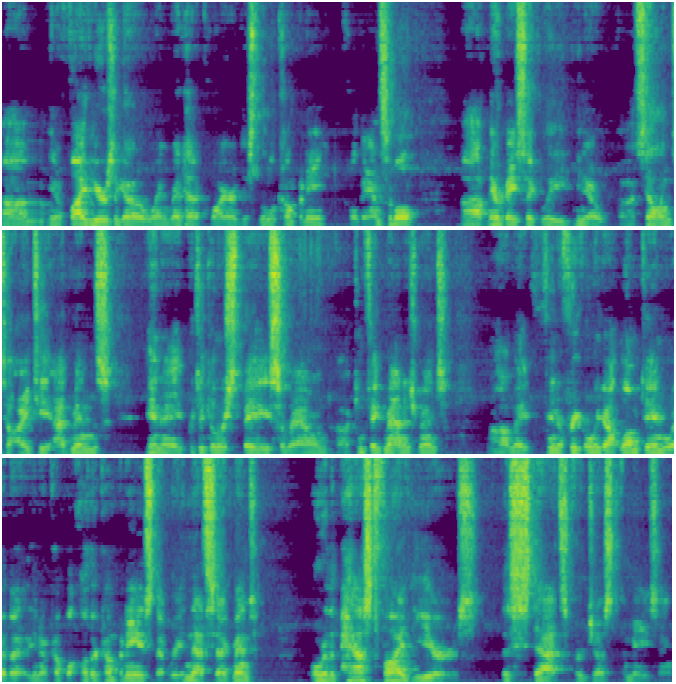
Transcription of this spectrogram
Um, you know, five years ago when Red Hat acquired this little company called Ansible, uh, they were basically, you know, uh, selling to IT admins in a particular space around uh, config management. Um, they, you know, frequently got lumped in with a, you know, a couple other companies that were in that segment. Over the past five years, the stats are just amazing.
